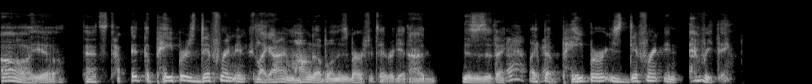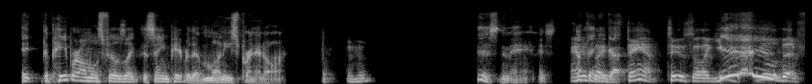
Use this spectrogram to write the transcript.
Oh yeah, that's tough. It, the paper is different. And, like I am hung up on this birth certificate. I this is the thing. Yeah, like yeah. the paper is different in everything. It the paper almost feels like the same paper that money's printed on. Mhm. This man is. And I it's think like got. stamped too. So like you Yeah. feel the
